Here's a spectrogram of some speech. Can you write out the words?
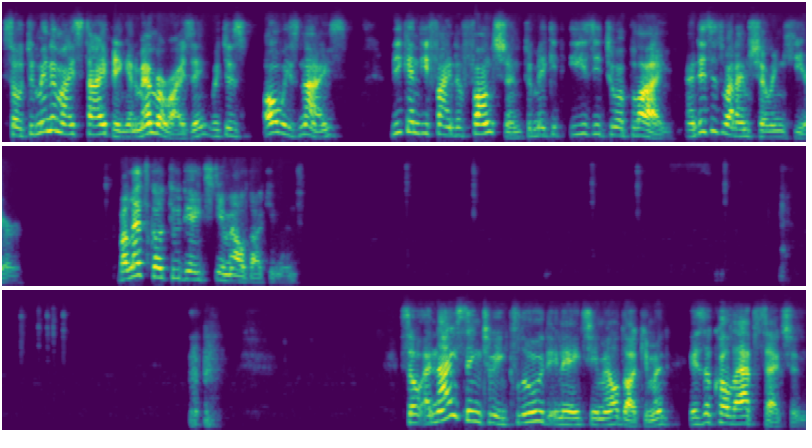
So to minimize typing and memorizing, which is always nice, we can define a function to make it easy to apply. And this is what I'm showing here. But let's go to the HTML document. So a nice thing to include in an HTML document is a collapse section.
